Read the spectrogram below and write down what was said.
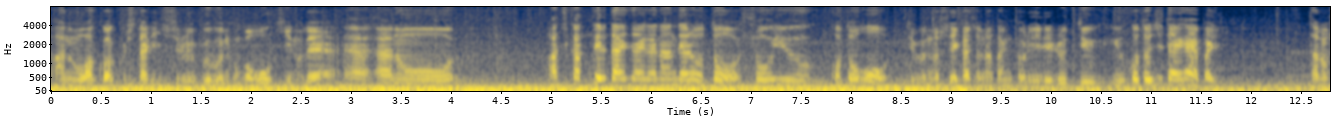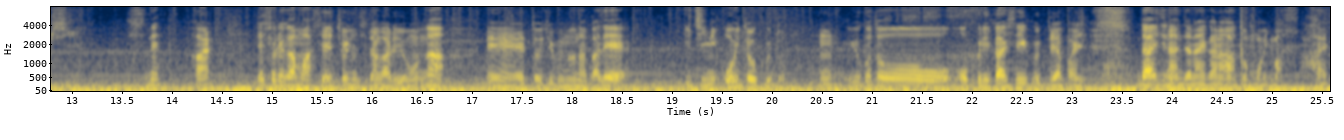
あのワクワクしたりする部分の方が大きいのであのー扱ってる題材が何であろうとそういうことを自分の生活の中に取り入れるっていうこと自体がやっぱり楽しいですね。はい、でそれがまあ成長につながるような、えーと、自分の中で位置に置いておくと、うん、いうことを繰り返していくってやっぱり大事なんじゃないかなと思います。はい、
